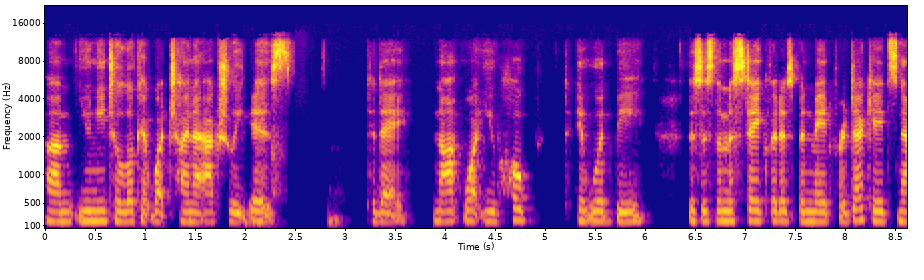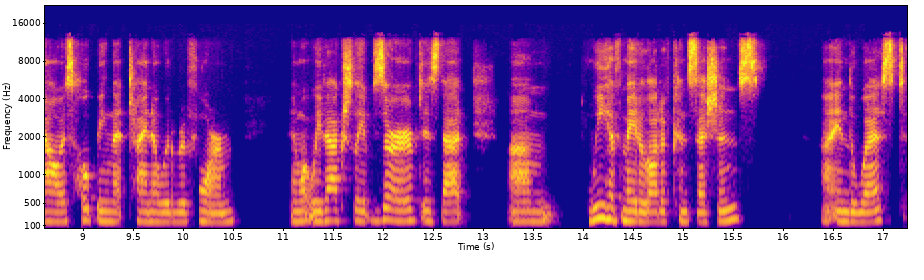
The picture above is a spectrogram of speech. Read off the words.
um, you need to look at what China actually is today not what you hoped it would be. This is the mistake that has been made for decades now, is hoping that China would reform. And what we've actually observed is that um, we have made a lot of concessions uh, in the West,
